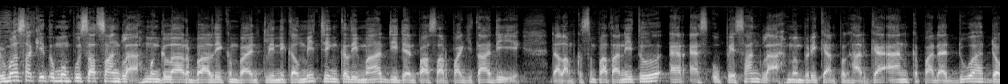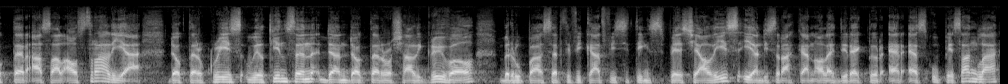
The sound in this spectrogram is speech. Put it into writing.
Rumah Sakit Umum Pusat Sanglah menggelar Bali Combined Clinical Meeting kelima di Denpasar pagi tadi. Dalam kesempatan itu, RSUP Sanglah memberikan penghargaan kepada dua dokter asal Australia, Dr. Chris Wilkinson dan Dr. Rosalie Grivel, berupa sertifikat visiting spesialis yang diserahkan oleh Direktur RSUP Sanglah,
